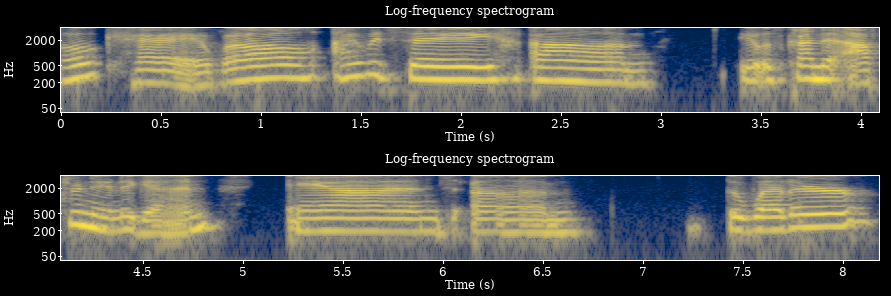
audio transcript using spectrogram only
Okay. Well, I would say um, it was kind of afternoon again, and um, the weather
